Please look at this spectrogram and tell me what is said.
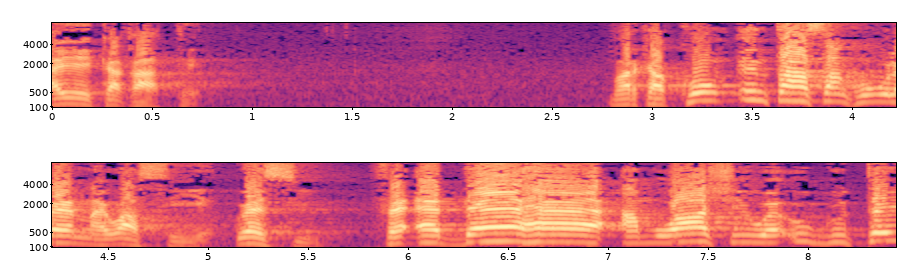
ayay ka qaateen marka kun intaasaan kugu leenahay waa siiye waa siiye faadaahaa amwaashii waa u gutay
